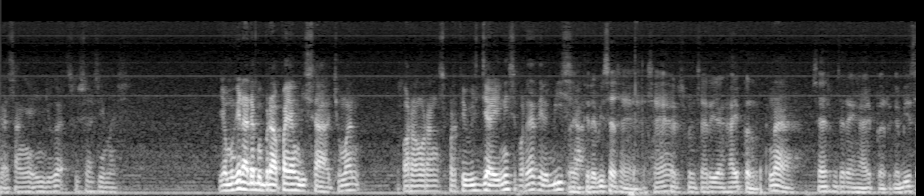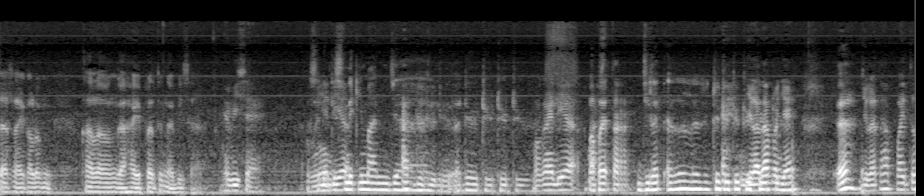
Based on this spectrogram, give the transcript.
nggak sangein juga susah sih mas. Ya mungkin ada beberapa yang bisa cuman orang-orang seperti Wijaya ini sepertinya tidak bisa. Eh, tidak bisa saya. Saya harus mencari yang hyper. Nah. Saya harus mencari yang hyper. Nggak bisa saya. Kalau kalau nggak hyper tuh nggak bisa. Nggak bisa ya pokoknya dia sneaky manja Aduh, duh, gitu. duh. aduh duh, duh, duh. makanya dia Apa- master jilat aduh, duh, duh, duh, Eh, jilat apa. Jay? eh jilat apa itu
